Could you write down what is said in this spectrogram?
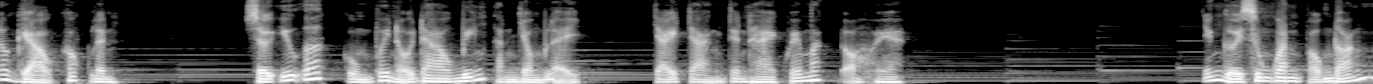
Nó gào khóc lên. Sự yếu ớt cùng với nỗi đau biến thành dòng lệ. Chảy tràn trên hai khóe mắt đỏ hoe. Những người xung quanh phỏng đoán,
